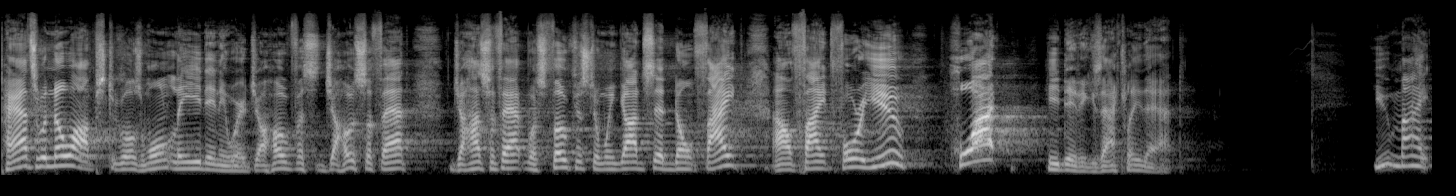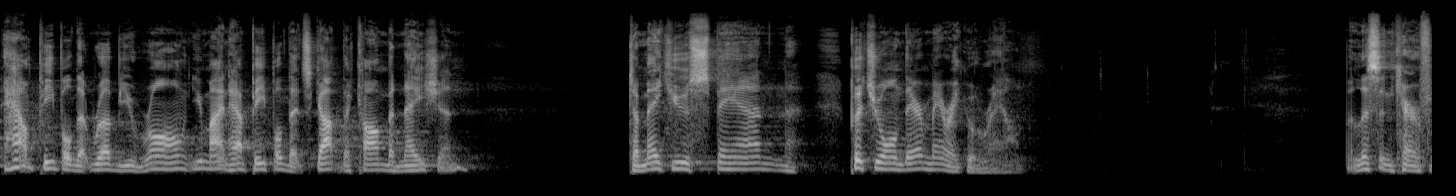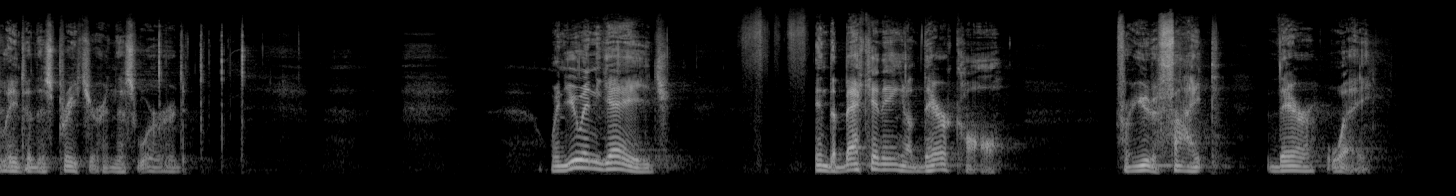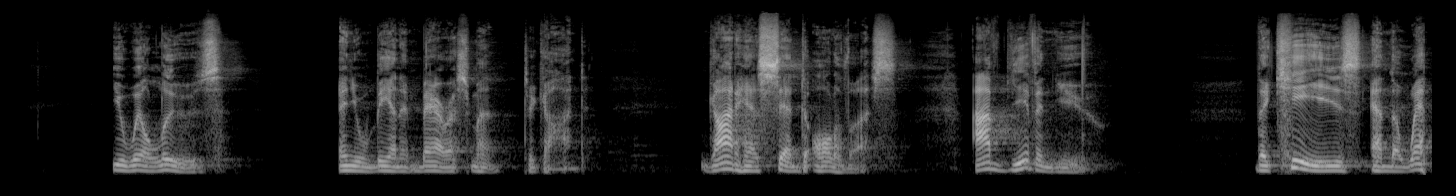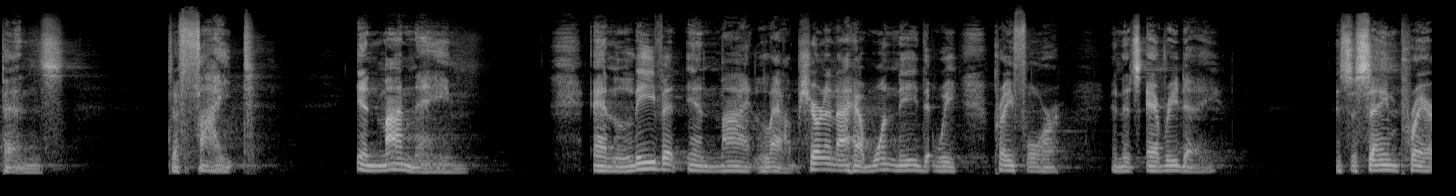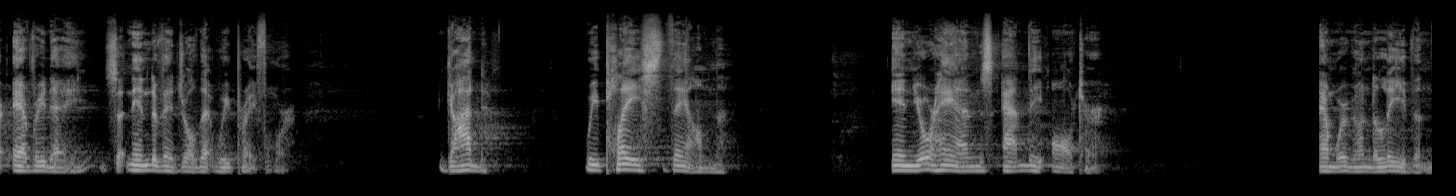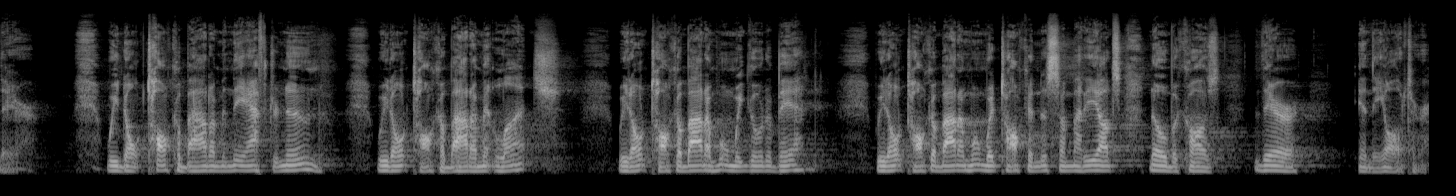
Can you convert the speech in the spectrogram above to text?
Paths with no obstacles won't lead anywhere. Jehoshaphat, Jehoshaphat was focused, and when God said, Don't fight, I'll fight for you, what? He did exactly that. You might have people that rub you wrong. You might have people that's got the combination to make you spin, put you on their merry-go-round. But listen carefully to this preacher and this word. When you engage in the beckoning of their call for you to fight their way, you will lose and you will be an embarrassment to God. God has said to all of us, I've given you the keys and the weapons to fight in my name and leave it in my lap. Sharon and I have one need that we pray for, and it's every day. It's the same prayer every day. It's an individual that we pray for. God, we place them in your hands at the altar and we're going to leave them there. We don't talk about them in the afternoon. We don't talk about them at lunch. We don't talk about them when we go to bed. We don't talk about them when we're talking to somebody else. No, because they're in the altar.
